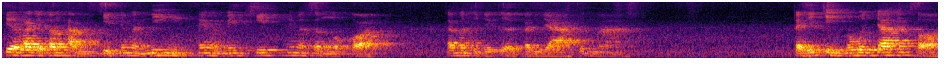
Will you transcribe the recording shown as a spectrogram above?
เชื่อว่าจะต้องทำจิตให้มันนิ่ง ให้มันไม่คิดให้มันสงบก่อน แล้วมันถึงจะเกิดปัญญาขึ้นมา แต่ที่จริงพระพุทธเจ้าท่านสอน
